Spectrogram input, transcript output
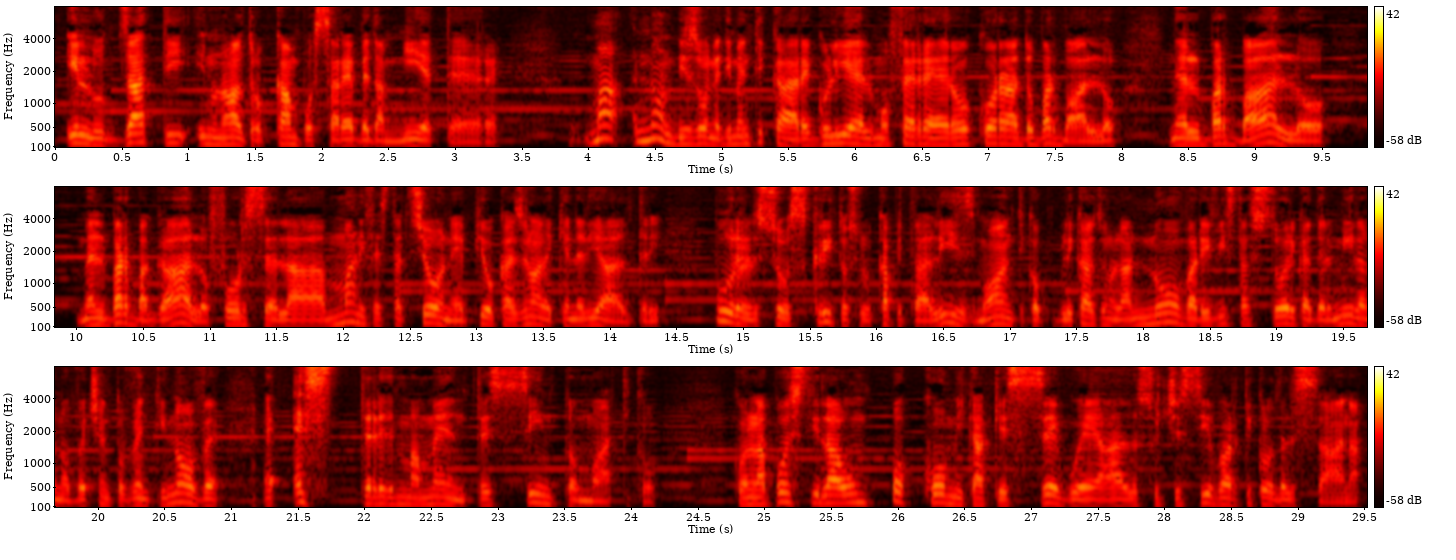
Il Luzzatti in un altro campo sarebbe da mietere. Ma non bisogna dimenticare Guglielmo Ferrero Corrado Barballo. Nel Barballo, nel Barbagallo, forse la manifestazione più occasionale che negli altri, Pure il suo scritto sul capitalismo antico pubblicato nella nuova rivista storica del 1929 è estremamente sintomatico, con la postila un po' comica che segue al successivo articolo del Sana.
